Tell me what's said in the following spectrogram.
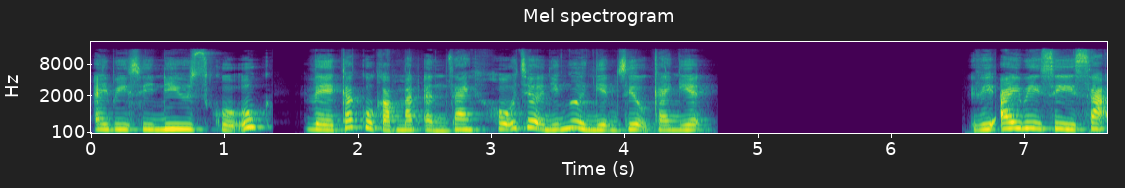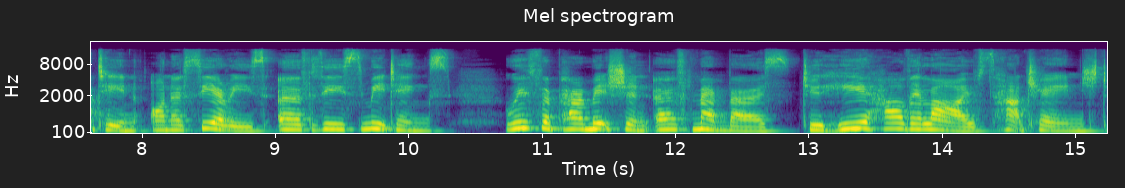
ABC News của Úc về các cuộc gặp mặt ẩn danh hỗ trợ những người nghiện rượu cai nghiện. The ABC sat in on a series of these meetings with the permission of members to hear how their lives had changed.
